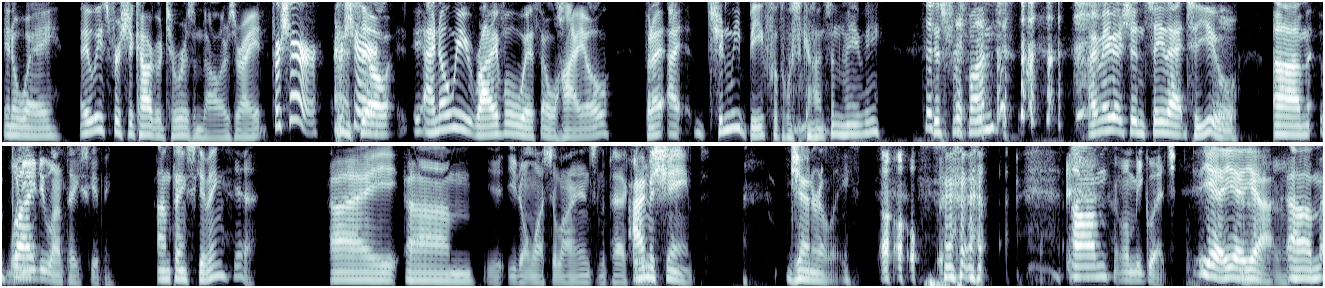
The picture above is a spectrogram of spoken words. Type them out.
in a way? At least for Chicago tourism dollars, right? For sure. For sure. So I know we rival with Ohio, but I, I shouldn't we beef with Wisconsin maybe, just for fun? I maybe I shouldn't say that to you. Um, What but do you do on Thanksgiving? on Thanksgiving, Yeah. I um, You, you don't watch the Lions and the Packers? I'm ashamed. Generally, Oh. um, well, me gwetch. yeah, yeah, yeah. Um,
